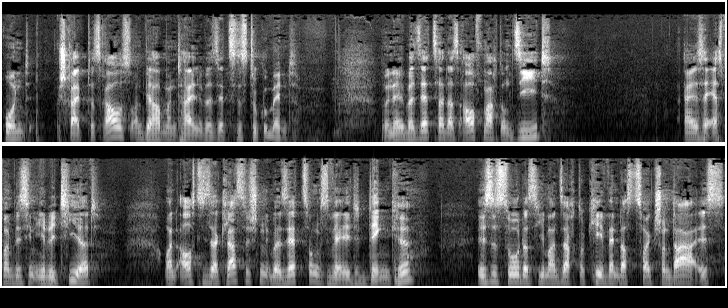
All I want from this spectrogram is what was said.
Und schreibt das raus und wir haben ein Teil übersetztes Dokument. Wenn der Übersetzer das aufmacht und sieht, dann ist er erstmal ein bisschen irritiert, und aus dieser klassischen Übersetzungswelt denke, ist es so, dass jemand sagt, okay, wenn das Zeug schon da ist,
